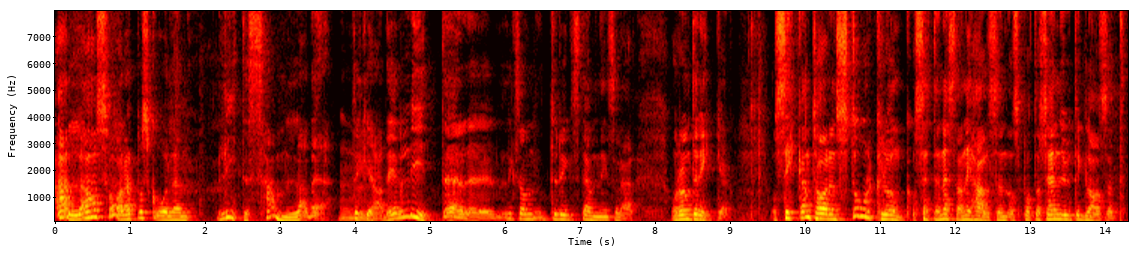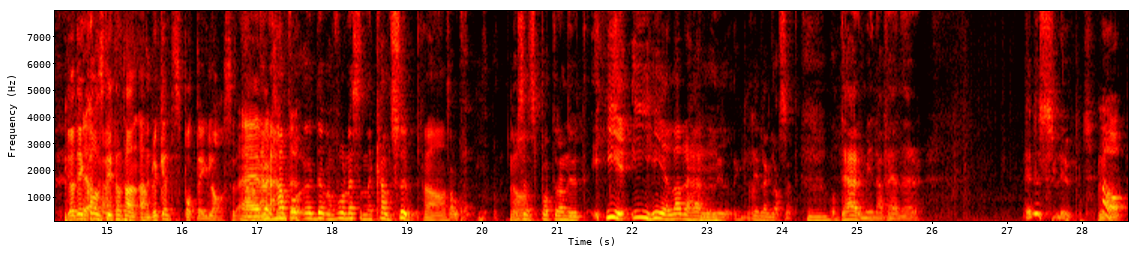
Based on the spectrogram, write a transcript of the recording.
Alla har svarat på skålen lite samlade, tycker jag. Det är lite eh, liksom trygg stämning sådär. Och de dricker. Och Sickan tar en stor klunk och sätter nästan i halsen och spottar sen ut i glaset. Ja, det är konstigt att han, han brukar inte spotta i glaset. Nej, men han får, eh, det- han får nästan en kallsup. Ja. Så, Ja. och sen spottar han ut he, i hela det här lilla, lilla glaset. Och där, mina vänner, är det slut. Ja,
